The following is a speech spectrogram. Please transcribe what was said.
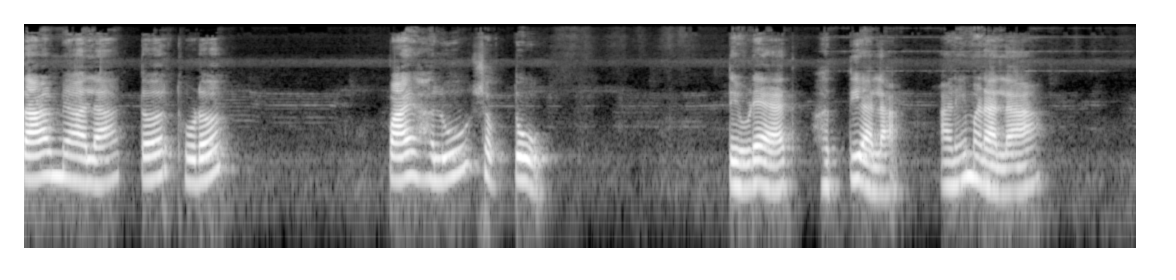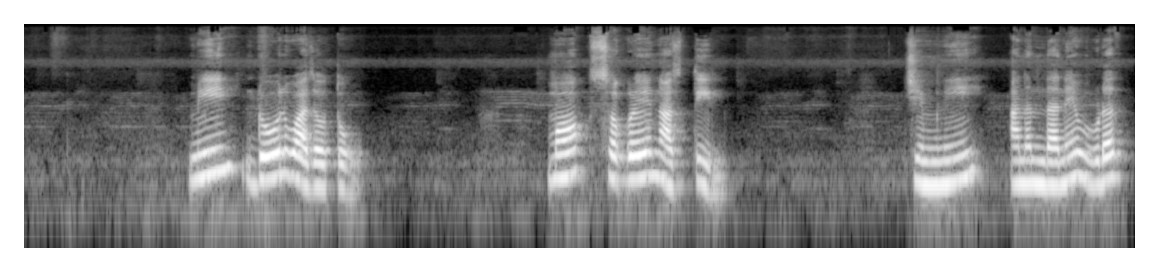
ताळ मिळाला तर थोडं पाय हलवू शकतो. तेवढ्यात हत्ती आला आणि म्हणाला मी डोल वाजवतो. मग सगळे नाचतील. चिमणी आनंदाने उडत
